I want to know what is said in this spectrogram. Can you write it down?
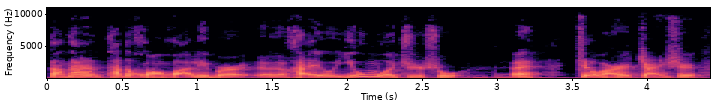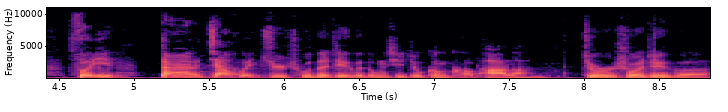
当他他的谎话里边呃，还有幽默指数，哎，这玩意儿展示，所以当然家辉指出的这个东西就更可怕了，就是说这个，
